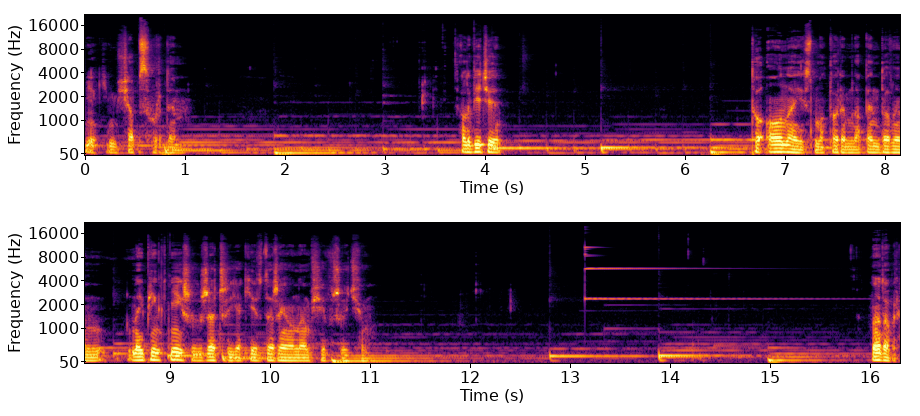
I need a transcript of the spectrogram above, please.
jakimś absurdem. Ale wiecie, to ona jest motorem napędowym najpiękniejszych rzeczy, jakie zdarzają nam się w życiu. No dobra.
